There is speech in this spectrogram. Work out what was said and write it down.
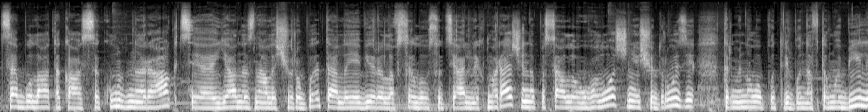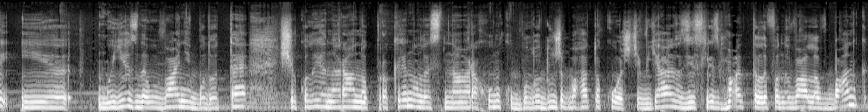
це була така секундна реакція. Я не знала, що робити, але я вірила в силу соціальних мереж і написала оголошення, що друзі терміново потрібен автомобіль. І моє здивування було те, що коли я на ранок прокинулась, на рахунку було дуже багато коштів. Я зі слізьма телефонувала в банк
